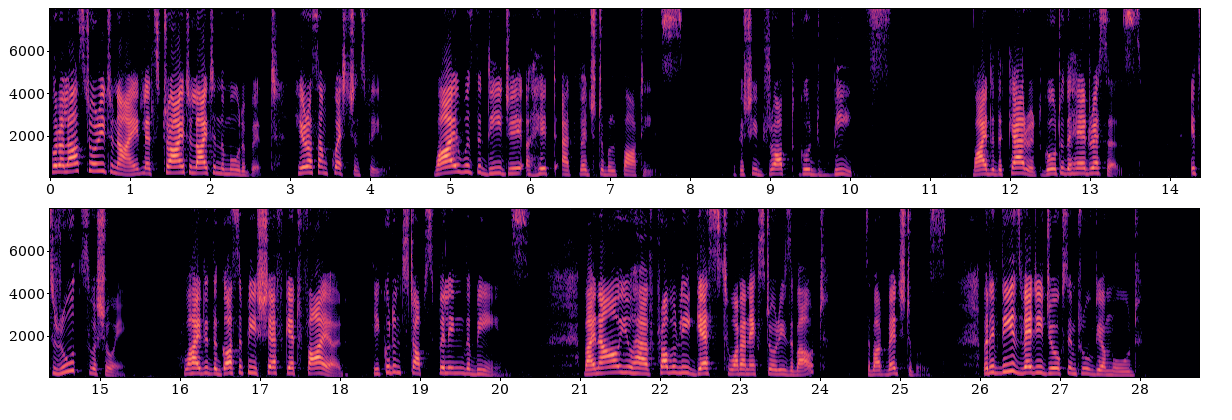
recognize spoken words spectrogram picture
For our last story tonight, let's try to lighten the mood a bit. Here are some questions for you. Why was the DJ a hit at vegetable parties? Because she dropped good beats. Why did the carrot go to the hairdressers? Its roots were showing. Why did the gossipy chef get fired? He couldn't stop spilling the beans. By now, you have probably guessed what our next story is about. It's about vegetables. But if these veggie jokes improved your mood,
